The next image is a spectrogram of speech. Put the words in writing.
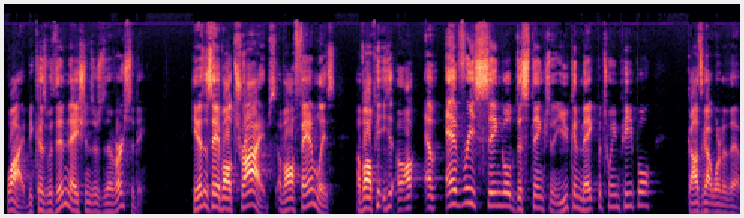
Why? Because within nations there's diversity. He doesn't say of all tribes, of all families, of all, of every single distinction that you can make between people, God's got one of them.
